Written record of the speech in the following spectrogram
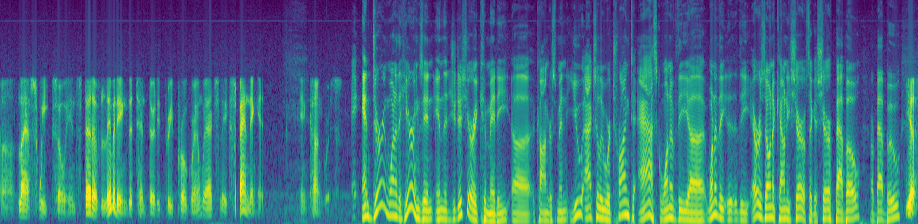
uh, last week so instead of limiting the 1033 program we're actually expanding it in congress and during one of the hearings in, in the Judiciary Committee, uh, Congressman, you actually were trying to ask one of the uh, one of the the Arizona County sheriffs, like a Sheriff Babo or Babeu, yes,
